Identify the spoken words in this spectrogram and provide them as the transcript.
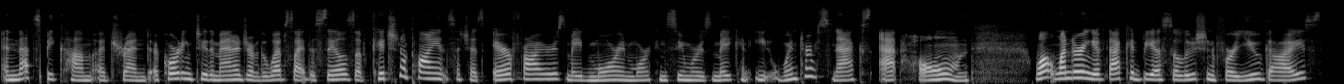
And that's become a trend. According to the manager of the website, the sales of kitchen appliances such as air fryers made more and more consumers make and eat winter snacks at home. Well, wondering if that could be a solution for you guys.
